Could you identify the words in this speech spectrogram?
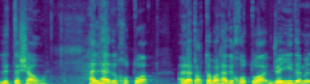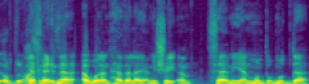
للتشاور. هل هذه الخطوة ألا تعتبر هذه خطوة جيدة من الأردن يا أخي إحنا أولا هذا لا يعني شيئا. ثانيا منذ مدة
